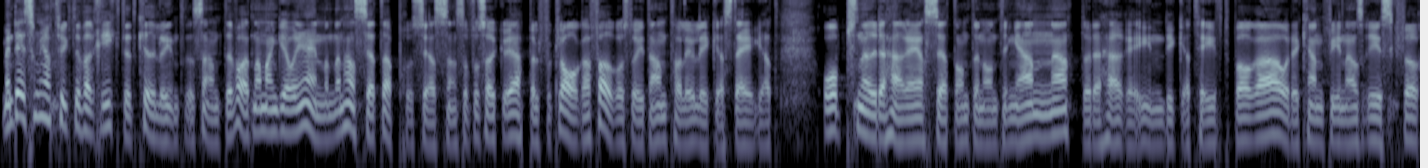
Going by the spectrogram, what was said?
Men det som jag tyckte var riktigt kul och intressant, det var att när man går igenom den här setup-processen så försöker Apple förklara för oss då i ett antal olika steg att Ops nu, det här ersätter inte någonting annat och det här är indikativt bara och det kan finnas risk för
